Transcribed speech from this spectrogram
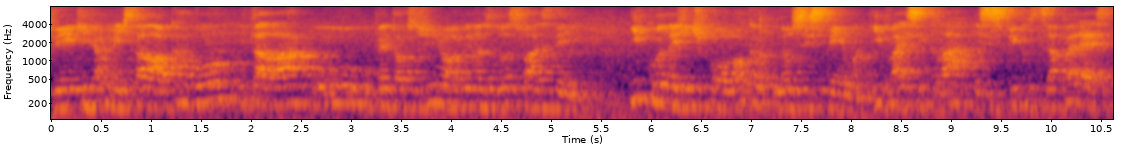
vê que realmente está lá o carbono e está lá o, o pentóxido de nióbio nas duas fases dele. E quando a gente coloca no sistema e vai ciclar, esses picos desaparecem.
